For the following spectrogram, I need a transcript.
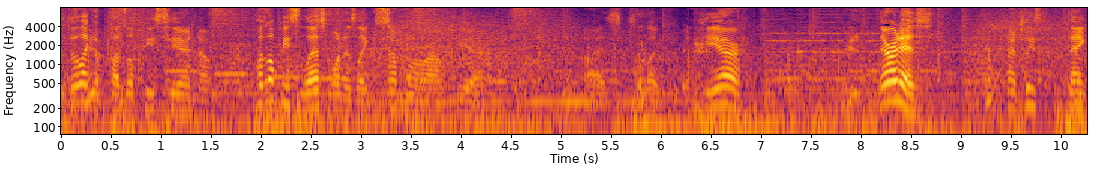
Is there like a puzzle piece here? No. Puzzle piece, last one is like somewhere around here. Uh, Alright, so like in here? There it is! Can I please thank...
